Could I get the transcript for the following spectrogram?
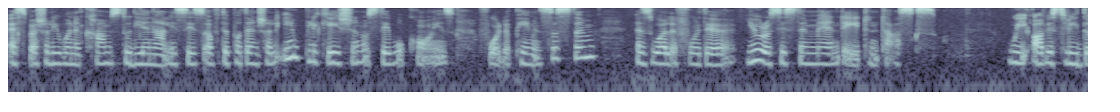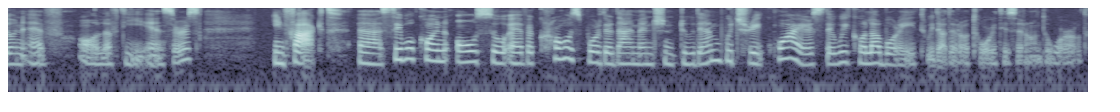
especially when it comes to the analysis of the potential implication of stablecoins for the payment system, as well as for the Eurosystem mandate and tasks. We obviously don't have all of the answers. In fact, uh, stablecoin also have a cross-border dimension to them, which requires that we collaborate with other authorities around the world.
